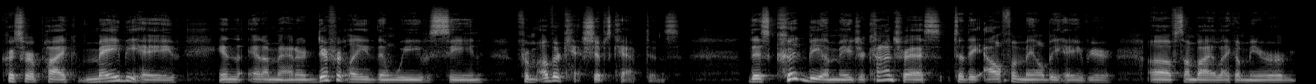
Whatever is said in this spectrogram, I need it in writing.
Christopher Pike may behave in in a manner differently than we've seen from other ship's captains. This could be a major contrast to the alpha male behavior of somebody like a Mirror,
